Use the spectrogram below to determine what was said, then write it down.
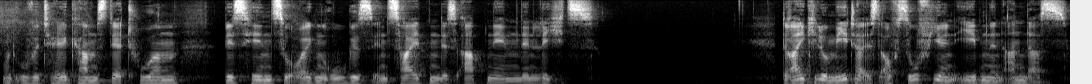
und Uwe Tellkamps Der Turm bis hin zu Eugen Ruges in Zeiten des abnehmenden Lichts. Drei Kilometer ist auf so vielen Ebenen anders,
